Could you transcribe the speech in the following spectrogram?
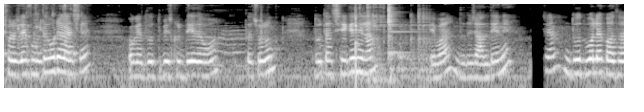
ছোটো ছেলে ঘুম থেকে উঠে গেছে, ওকে দুধ বিস্কুট দিয়ে দেবো। তো চলুন, দুধটা ছেঁকে নিলাম, এবার দুধে জাল দিয়ে নিই দুধ বলে কথা,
